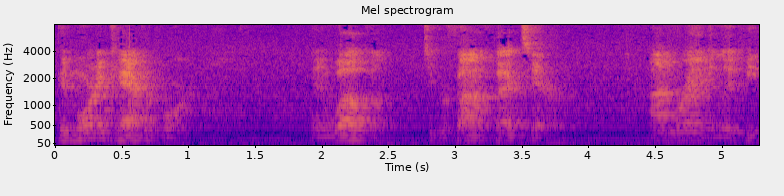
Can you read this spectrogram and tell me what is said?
Good morning, Capricorn, and welcome to Profound Effect Tarot. I'm Brandon Liedtke.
